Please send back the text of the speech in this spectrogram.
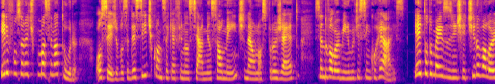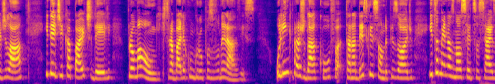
E ele funciona tipo uma assinatura. Ou seja, você decide quando você quer financiar mensalmente né, o nosso projeto, sendo o valor mínimo de R$ reais. E aí, todo mês a gente retira o valor de lá e dedica parte dele para uma ONG que trabalha com grupos vulneráveis. O link para ajudar a CUFA está na descrição do episódio e também nas nossas redes sociais,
